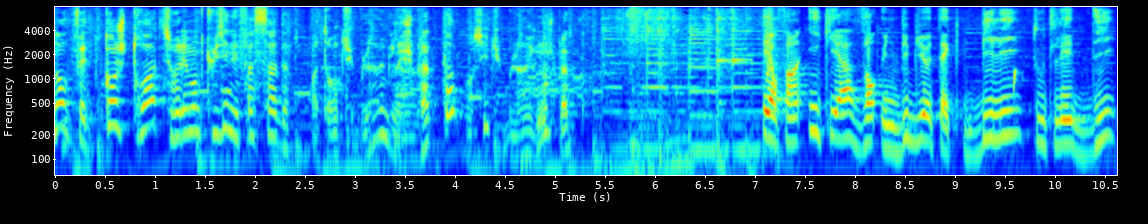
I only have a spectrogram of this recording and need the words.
Non, faites gauche droite sur éléments de cuisine et façade. Attends, tu blagues là Je blague pas. Oh si, tu blagues. Non, je blague pas. Et enfin, Ikea vend une bibliothèque Billy toutes les 10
